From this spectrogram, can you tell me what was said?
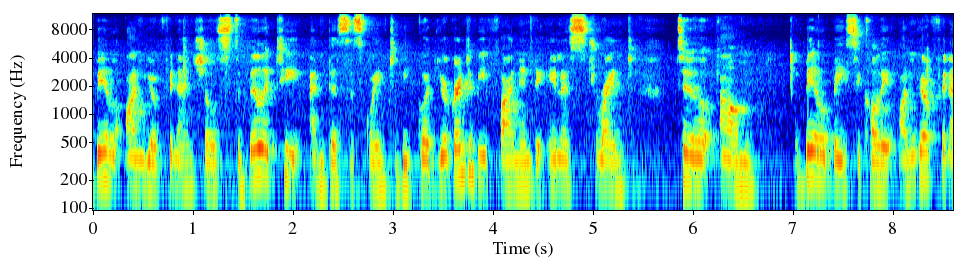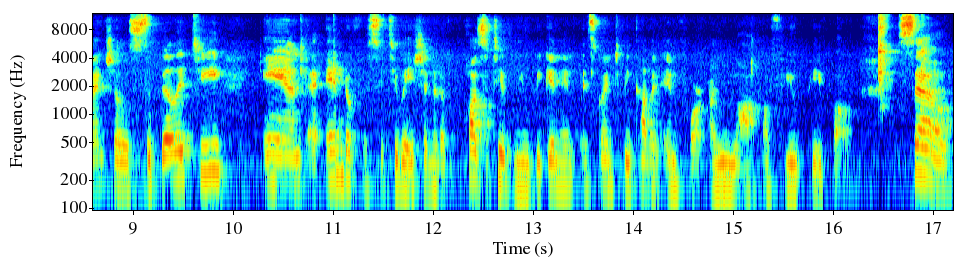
build on your financial stability and this is going to be good. You're going to be finding the inner strength to um, build basically on your financial stability and the end of a situation and a positive new beginning is going to be coming in for a lot of you people. So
